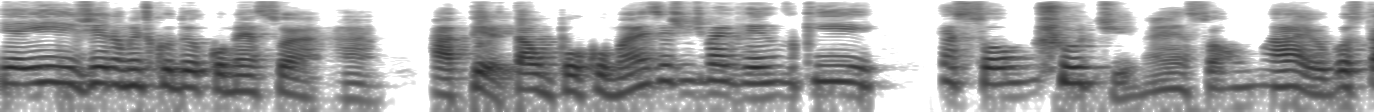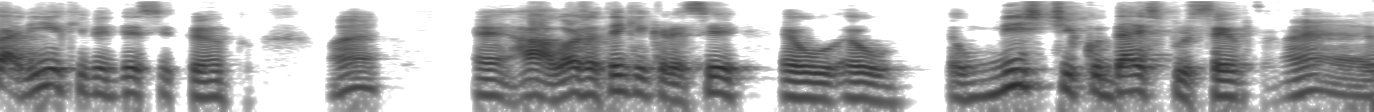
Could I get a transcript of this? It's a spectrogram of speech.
E aí, geralmente, quando eu começo a, a, apertar um pouco mais, a gente vai vendo que é só um chute, né? é só um, ah, eu gostaria que vendesse tanto. Né? É, ah, a loja tem que crescer, é o, é o, é o místico 10%. Né?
